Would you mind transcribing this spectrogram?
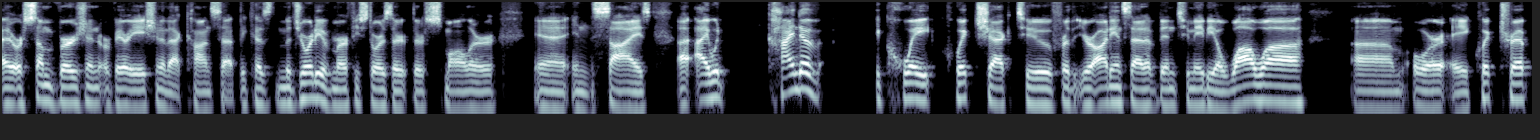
uh, or some version or variation of that concept because the majority of Murphy stores they're they're smaller uh, in size. Uh, I would kind of equate QuickChek to for your audience that have been to maybe a Wawa um, or a Quick Trip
